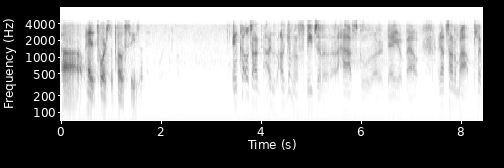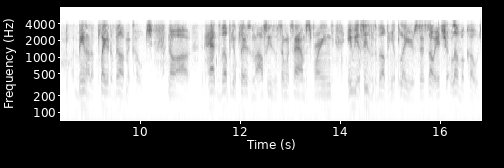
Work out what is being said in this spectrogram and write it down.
uh, headed towards the postseason. And coach, I, I, I was giving a speech at a, a high school the other day about I got talking about play, being a player development coach. You know, uh, had developing your players in the off season, summertime, spring, even your season developing your players. So, so it's your level coach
